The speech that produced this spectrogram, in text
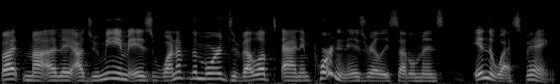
but Ma'ale Adumim is one of the more developed and important Israeli settlements in the West Bank.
